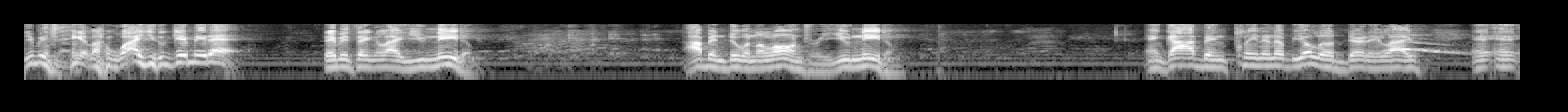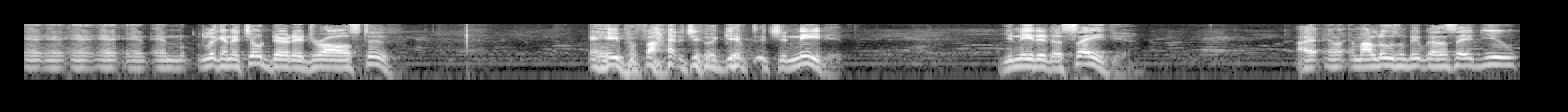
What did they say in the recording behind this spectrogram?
You be thinking like, why you give me that? They be thinking like, you need them. I've been doing the laundry. You need them. And God been cleaning up your little dirty life and, and, and, and, and looking at your dirty drawers too. And he provided you a gift that you needed. You needed a savior. I, am I losing people because I said you?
